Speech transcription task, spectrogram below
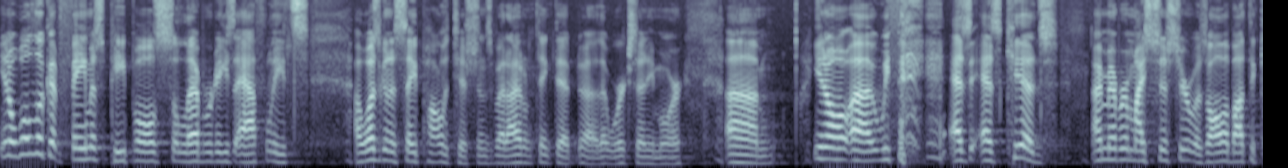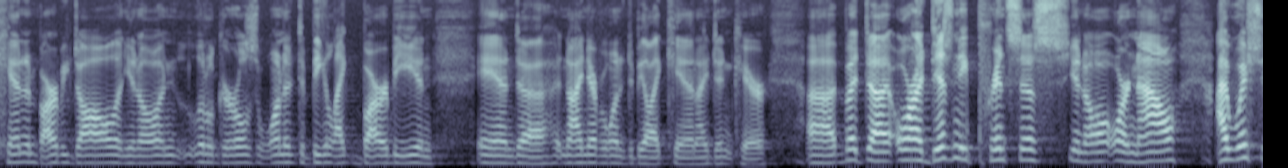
You know, we'll look at famous people, celebrities, athletes. I was going to say politicians, but I don't think that uh, that works anymore. Um, you know, uh, we th- as as kids, I remember my sister was all about the Ken and Barbie doll, and you know, and little girls wanted to be like Barbie, and and, uh, and I never wanted to be like Ken. I didn't care, uh, but uh, or a Disney princess, you know, or now I wish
